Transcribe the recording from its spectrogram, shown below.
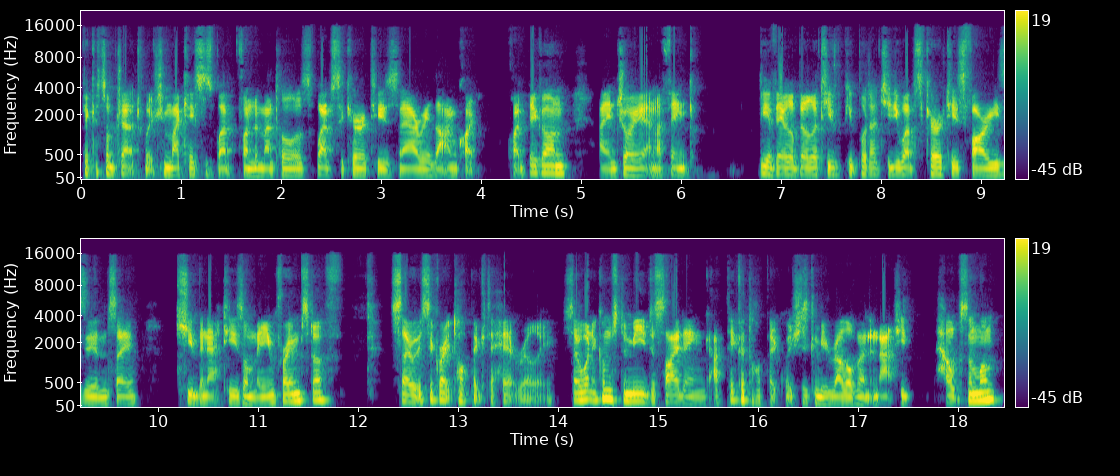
pick a subject, which in my case is web fundamentals. Web security is an area that I'm quite quite big on. I enjoy it, and I think the availability for people to actually do web security is far easier than say Kubernetes or mainframe stuff. So it's a great topic to hit, really. So when it comes to me deciding, I pick a topic which is going to be relevant and actually help someone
